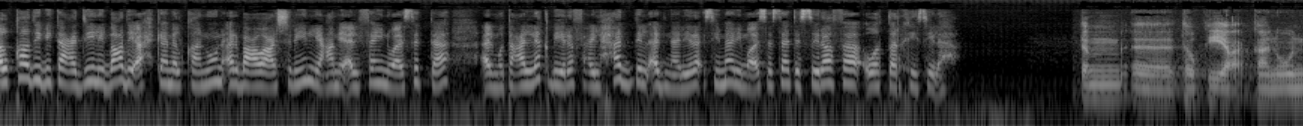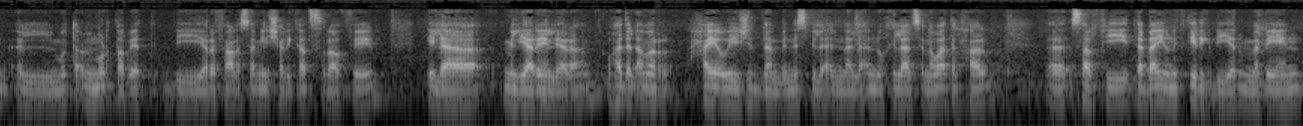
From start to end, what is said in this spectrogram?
القاضي بتعديل بعض أحكام القانون 24 لعام 2006 المتعلق برفع الحد الأدنى لرأس مال مؤسسات الصرافة والترخيص لها. تم آه، توقيع قانون المرتبط برفع رساميل شركات الصرافة إلى مليارين ليرة. وهذا الأمر حيوي جدا بالنسبة لنا لأنه خلال سنوات الحرب آه، صار في تباين كثير كبير ما بين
